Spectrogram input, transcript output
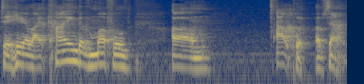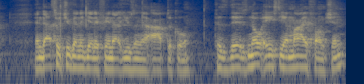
to hear like kind of muffled um, output of sound. And that's what you're going to get if you're not using an optical because there's no HDMI function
